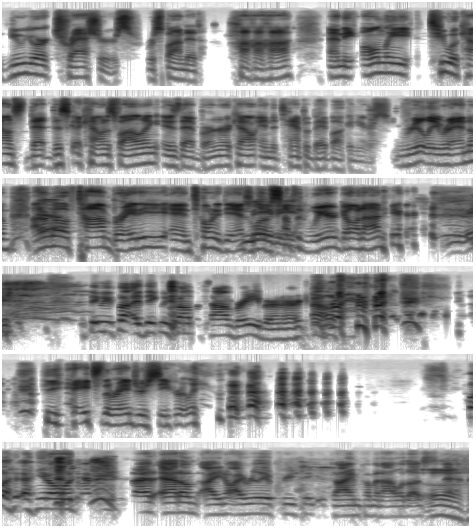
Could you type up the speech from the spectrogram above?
New York Trashers responded, ha ha ha. And the only two accounts that this account is following is that burner account and the Tampa Bay Buccaneers. Really random. I don't know if Tom Brady and Tony DeAngelo have something weird going on here. I think we found, I think we found the Tom Brady burner account. right, right. He hates the Rangers secretly. but uh, you know, with that being said, Adam, I you know I really appreciate your time coming on with us. Oh. And, um,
